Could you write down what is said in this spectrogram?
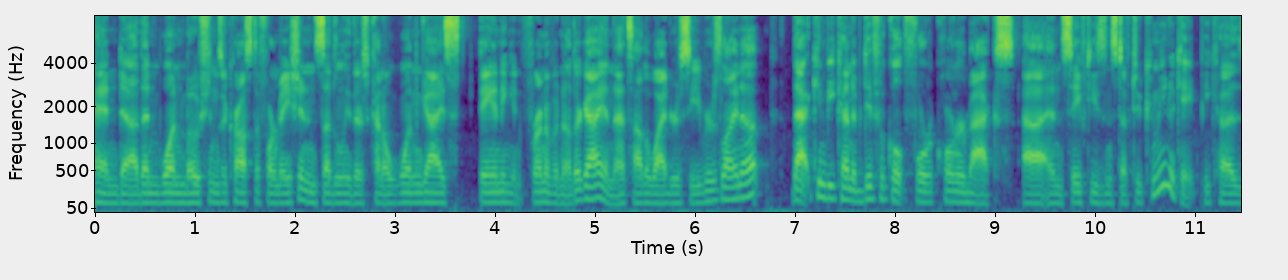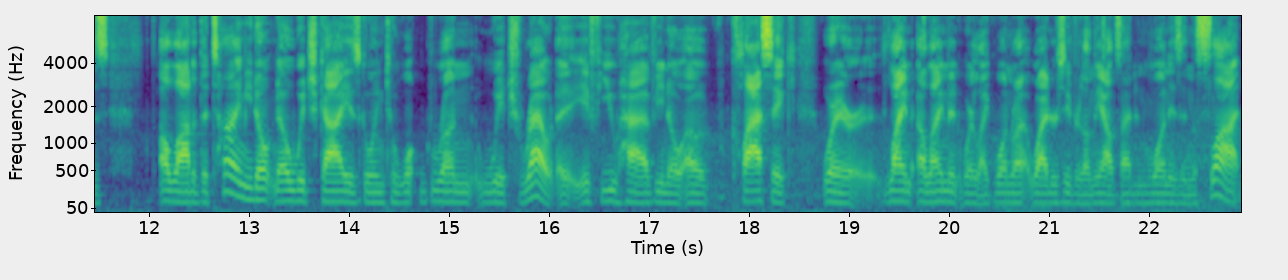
and uh, then one motions across the formation, and suddenly there's kind of one guy standing in front of another guy, and that's how the wide receivers line up. That can be kind of difficult for cornerbacks uh, and safeties and stuff to communicate because a lot of the time you don't know which guy is going to w- run which route. Uh, if you have, you know, a classic where line alignment where like one wide receiver is on the outside and one is in the slot,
